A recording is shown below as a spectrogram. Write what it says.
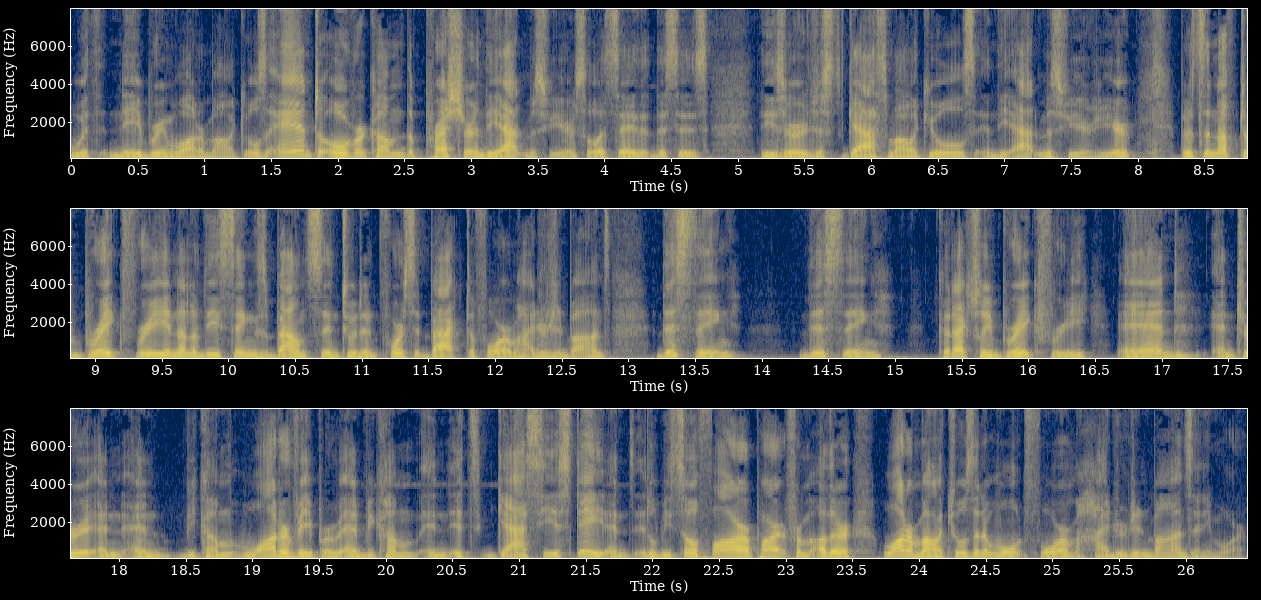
with neighboring water molecules and to overcome the pressure in the atmosphere. So let's say that this is these are just gas molecules in the atmosphere here, but it's enough to break free and none of these things bounce into it and force it back to form hydrogen bonds. This thing, this thing could actually break free and enter and, and become water vapor and become in its gaseous state. And it'll be so far apart from other water molecules that it won't form hydrogen bonds anymore.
